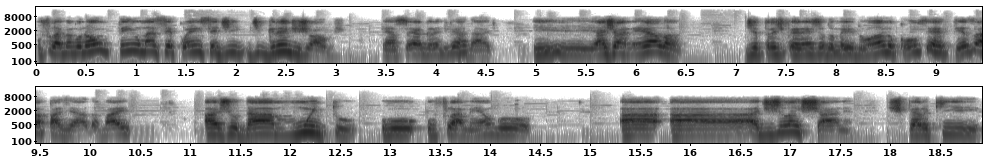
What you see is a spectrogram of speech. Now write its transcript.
O Flamengo não tem uma sequência de, de grandes jogos. Essa é a grande verdade. E a janela de transferência do meio do ano, com certeza, rapaziada, vai ajudar muito o, o Flamengo a, a, a deslanchar, né? Espero que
